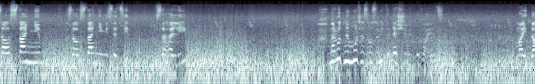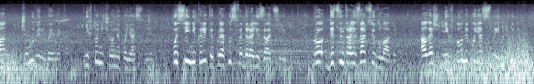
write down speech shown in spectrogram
за останні, за останні місяці взагалі народ не може зрозуміти, де що відбувається. Майдан, чому він виник? Ніхто нічого не пояснює. Постійні крики про якусь федералізацію, про децентралізацію влади. Але ж ніхто не пояснив людям,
